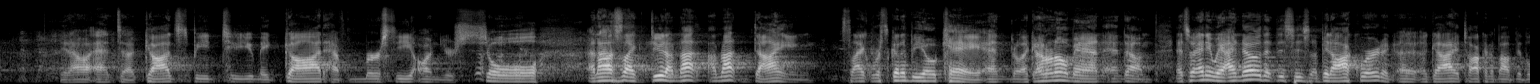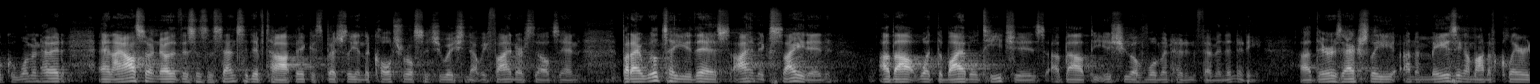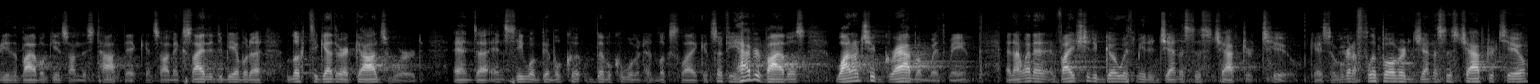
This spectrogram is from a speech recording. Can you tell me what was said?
You know, and uh, Godspeed to you. May God have mercy on your soul. And I was like, dude, I'm not, I'm not dying. It's like, it's going to be okay. And they're like, I don't know, man. And, um, and so, anyway, I know that this is a bit awkward, a, a, guy talking about biblical womanhood. And I also know that this is a sensitive topic, especially in the cultural situation that we find ourselves in. But I will tell you this I am excited about what the Bible teaches about the issue of womanhood and femininity. Uh, there is actually an amazing amount of clarity the Bible gives on this topic. And so I'm excited to be able to look together at God's Word and, uh, and see what biblical, biblical womanhood looks like. And so if you have your Bibles, why don't you grab them with me? And I'm going to invite you to go with me to Genesis chapter 2. Okay, so we're going to flip over to Genesis chapter 2.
